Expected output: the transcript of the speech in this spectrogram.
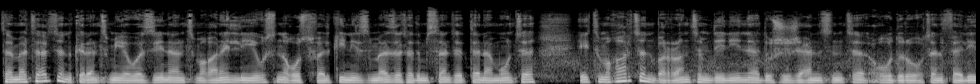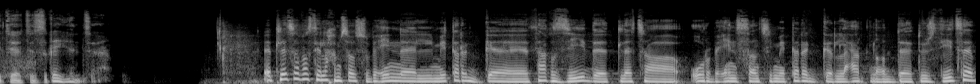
تماترت كرنت مية وزينة انت مغاني اللي يوسن غوص فالكيني زمازة تدمسان تنامونت يتمغارت برانت مدينين دوش جعن سنت غدرو تنفاليت تزقينت 3.75 المتر ثاغ زيد 43 سنتيمتر العرض نغد تجديد.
